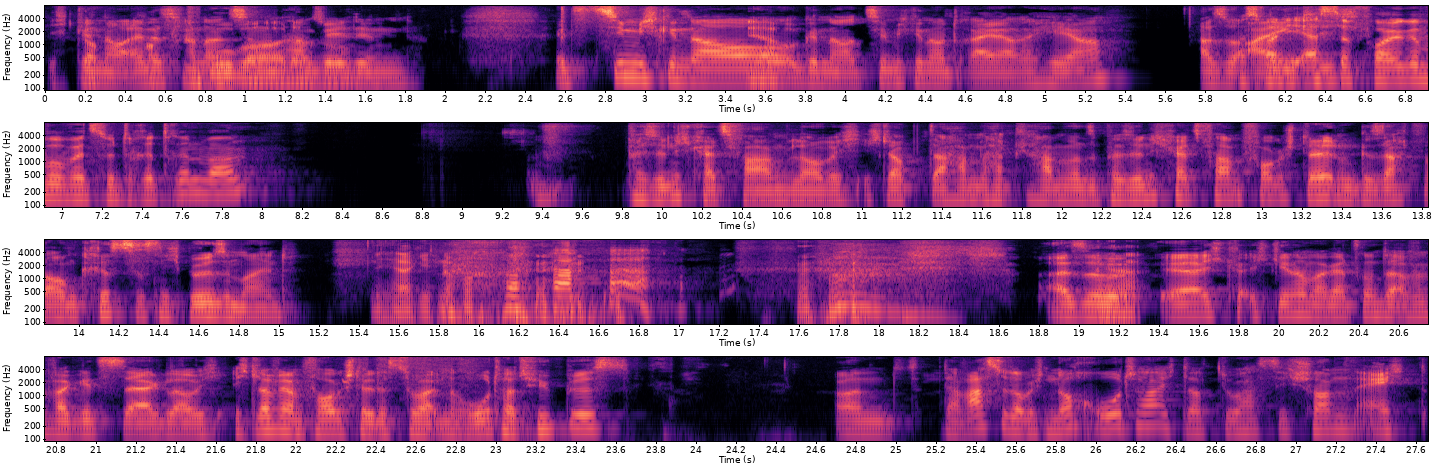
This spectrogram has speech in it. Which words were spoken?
Ich glaub, genau, Ende 2019 haben so. wir den. Jetzt ziemlich genau, ja. genau, ziemlich genau drei Jahre her. Also Was war die erste Folge, wo wir zu dritt drin waren? Persönlichkeitsfarben, glaube ich. Ich glaube, da haben, hat, haben wir unsere Persönlichkeitsfarben vorgestellt und gesagt, warum Christus nicht böse meint. Ja, genau. also, ja, ja ich, ich gehe nochmal ganz runter. Auf jeden Fall geht es da, glaube ich. Ich glaube, wir haben vorgestellt, dass du halt ein roter Typ bist. Und da warst du, glaube ich, noch roter. Ich glaube, du hast dich schon echt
